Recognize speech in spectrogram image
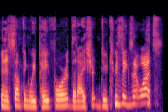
and it's something we pay for, that I shouldn't do two things at once.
